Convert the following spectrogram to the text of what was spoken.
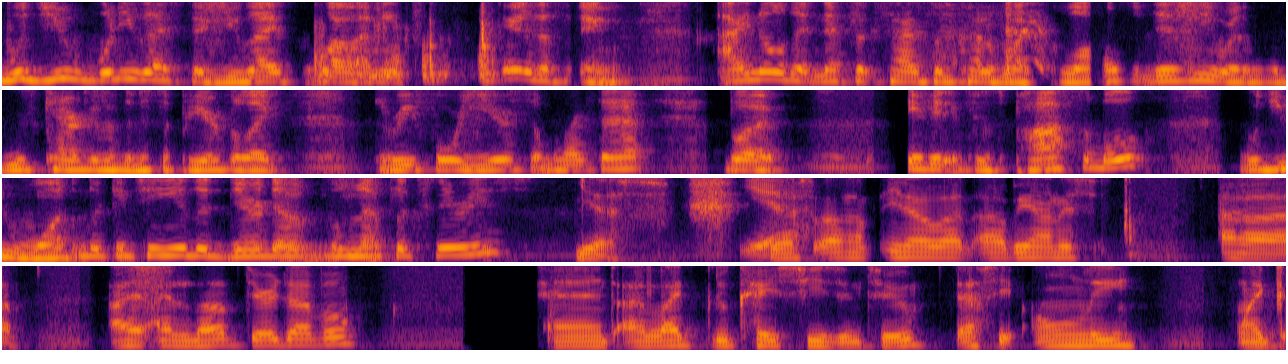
Would you? What do you guys think? You guys? Well, I mean, here's the thing. I know that Netflix has some kind of like clause with Disney where these characters have to disappear for like three, four years, something like that. But if it, if it's possible, would you want them to continue the Daredevil Netflix series? Yes. yeah. Yes. Um, you know what? I'll be honest. Uh, I, I love Daredevil, and I like Luke Cage season two. That's the only like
